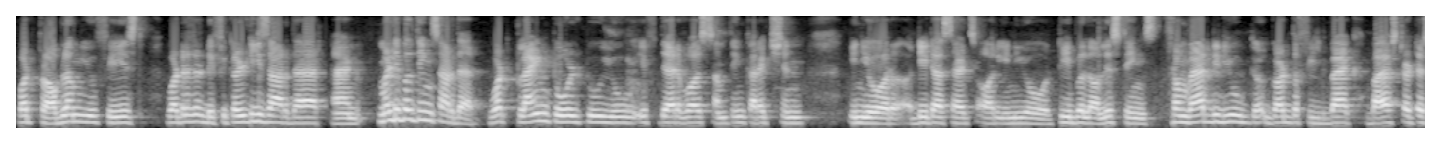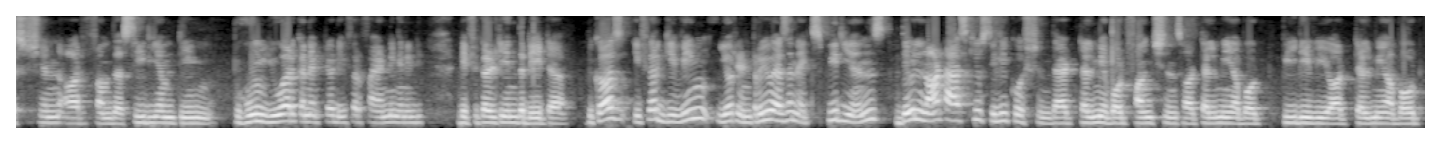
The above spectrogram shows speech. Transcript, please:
what problem you faced what are the difficulties are there and multiple things are there. What client told to you if there was something correction in your uh, data sets or in your table or listings? From where did you got the feedback? Biostatistician or from the cdm team to whom you are connected if you're finding any difficulty in the data? Because if you're giving your interview as an experience they will not ask you silly question that tell me about functions or tell me about pdv or tell me about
